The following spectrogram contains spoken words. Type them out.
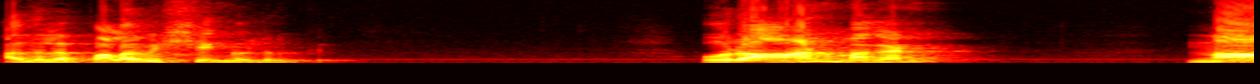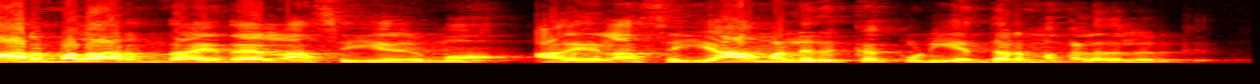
அதில் பல விஷயங்கள் இருக்கு. ஒரு ஆண் மகன் இருந்தால் எதையெல்லாம் செய்யணுமோ அதையெல்லாம் செய்யாமல் இருக்கக்கூடிய தர்மங்கள் அதில் இருக்கு.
